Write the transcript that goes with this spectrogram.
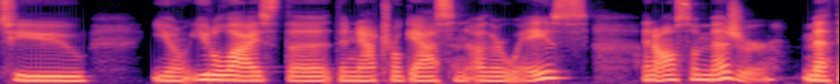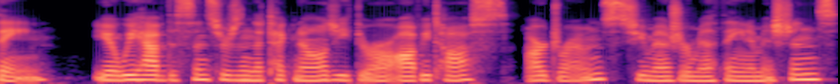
to you know utilize the the natural gas in other ways and also measure methane you know, we have the sensors and the technology through our Avitas, our drones, to measure methane emissions,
